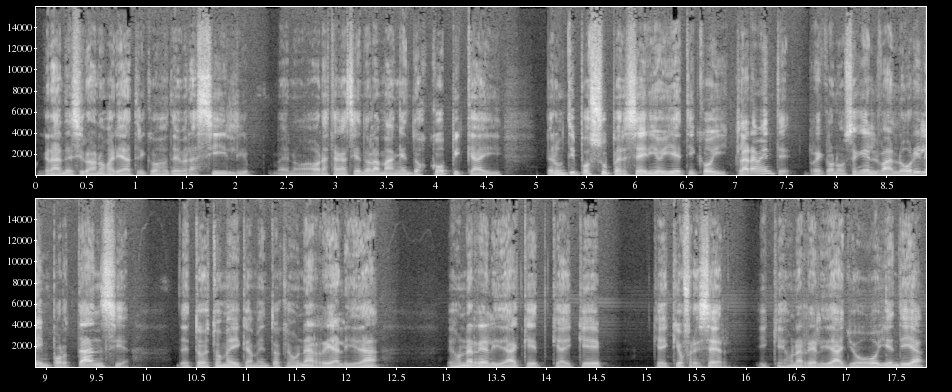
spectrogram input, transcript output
grandes cirujanos bariátricos de Brasil, bueno, ahora están haciendo la manga endoscópica, y, pero un tipo súper serio y ético y claramente reconocen el valor y la importancia de todos estos medicamentos, que es una realidad, es una realidad que, que hay, que, que hay que ofrecer y que es una realidad. Yo hoy en día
